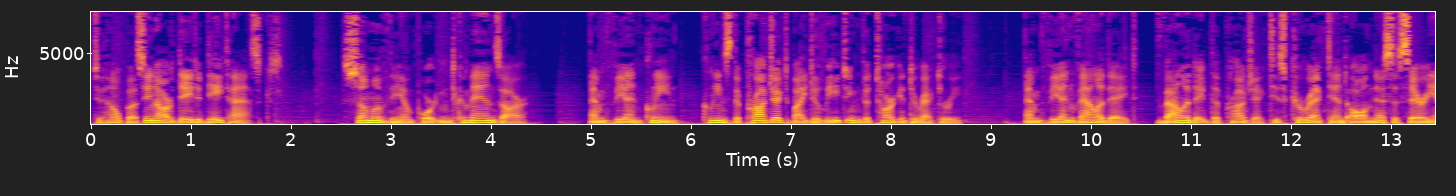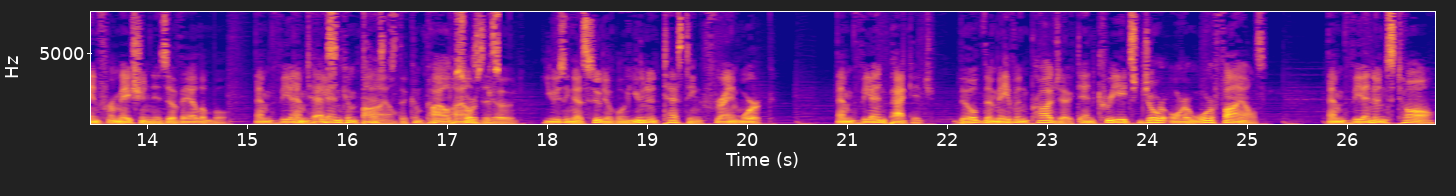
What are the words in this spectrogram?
to help us in our day-to-day -day tasks. Some of the important commands are mvn clean, cleans the project by deleting the target directory. mvn validate, validate the project is correct and all necessary information is available. mvn, test compiles the compiled source code, using a suitable unit testing framework. mvn package, build the Maven project and creates JAR or WAR files. mvn install,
